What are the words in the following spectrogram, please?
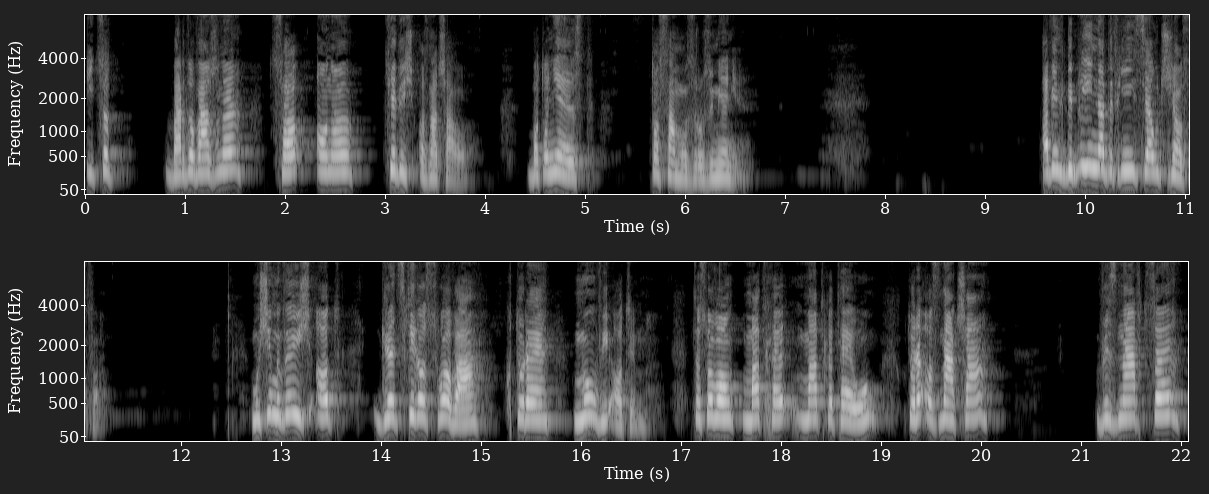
i co bardzo ważne, co ono kiedyś oznaczało. Bo to nie jest to samo zrozumienie. A więc biblijna definicja uczniostwa. Musimy wyjść od greckiego słowa, które mówi o tym. To słowo matketeu, które oznacza wyznawcę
